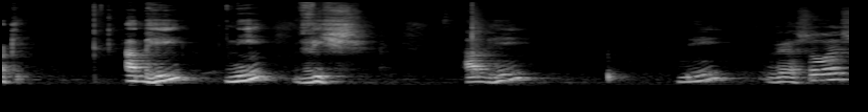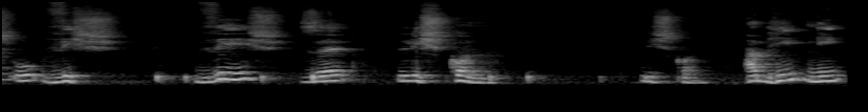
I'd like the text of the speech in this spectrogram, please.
אוקיי. אבהי ני ויש. אבהי והשורש הוא ויש. ויש זה לשכון. לשכון. אבהי ני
